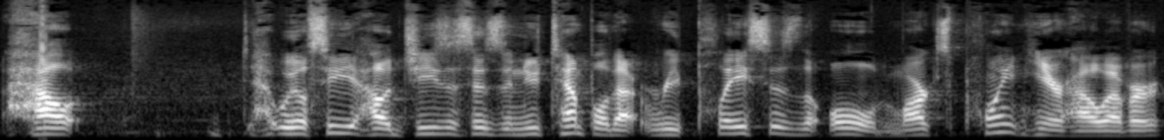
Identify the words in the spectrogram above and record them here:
How we'll see how Jesus is the new temple that replaces the old. Mark's point here, however,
